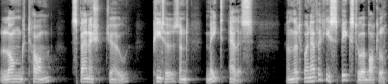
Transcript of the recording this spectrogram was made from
Long Tom, Spanish Joe, Peters, and Mate Ellis, and that whenever he speaks to a bottle,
